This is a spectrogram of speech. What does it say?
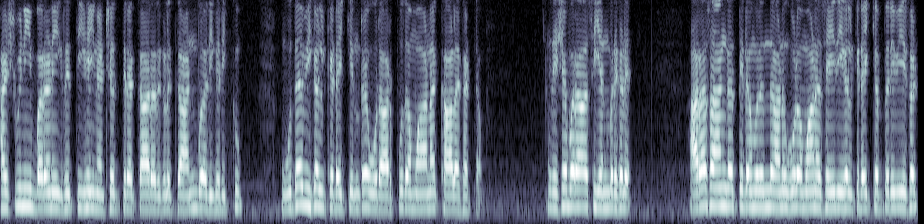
அஸ்வினி பரணி கிருத்திகை நட்சத்திரக்காரர்களுக்கு அன்பு அதிகரிக்கும். உதவிகள் கிடைக்கின்ற ஒரு அற்புதமான காலகட்டம். ரிஷபராசி என்பர்களே அரசாங்கத்திடமிருந்து அனுகூலமான செய்திகள் கிடைக்கப் பெறுவீர்கள்.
